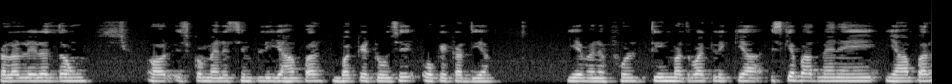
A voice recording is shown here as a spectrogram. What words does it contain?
कलर ले लेता हूँ और इसको मैंने सिंपली यहाँ पर बकेट टूल से ओके कर दिया। ये मैंने फुल तीन मरतबा क्लिक किया। इसके बाद मैंने यहाँ पर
